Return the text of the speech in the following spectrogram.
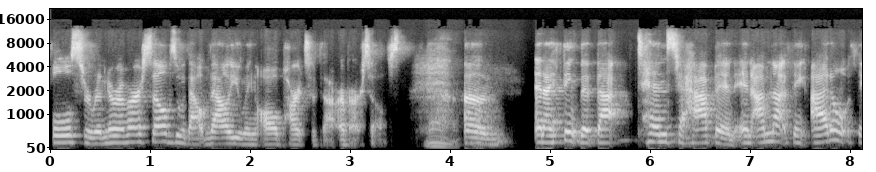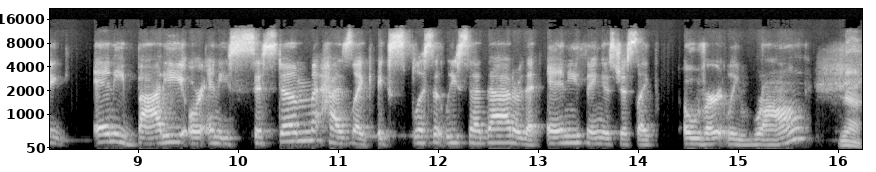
full surrender of ourselves without valuing all parts of that of ourselves wow. um, and i think that that tends to happen and i'm not think i don't think any body or any system has like explicitly said that or that anything is just like overtly wrong. Yeah.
